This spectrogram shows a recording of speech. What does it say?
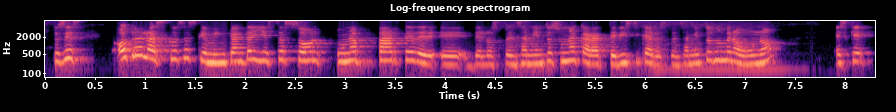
Entonces, otra de las cosas que me encanta, y estas son una parte de, eh, de, los pensamientos, una característica de los pensamientos número uno, es que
